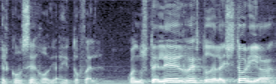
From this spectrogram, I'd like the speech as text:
el consejo de Ahitofel. Cuando usted lee el resto de la historia,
